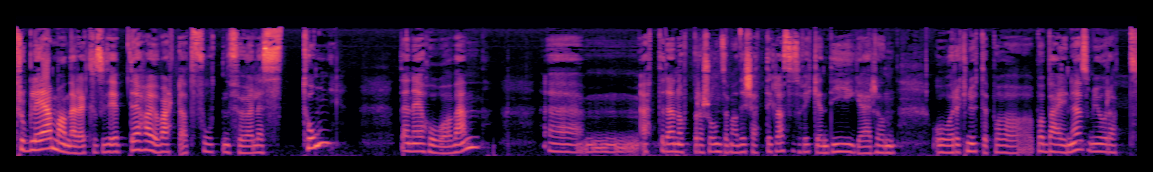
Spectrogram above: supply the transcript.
problemene, eller hva skal jeg si, det har jo vært at foten føles tung. Den er hoven. Um, etter den operasjonen som jeg hadde i sjette klasse, så fikk jeg en diger sånn åreknute på, på, beinet som gjorde at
